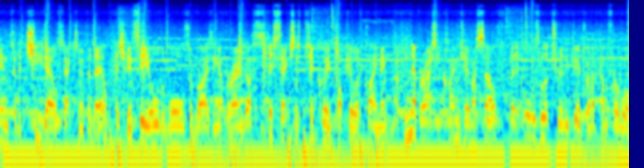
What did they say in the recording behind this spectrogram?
Coming into the Chee Dale section of the dale. As you can see, all the walls are rising up around us. This section is particularly popular for climbing. I've never actually climbed here myself, but it always looks really good when I've come for a walk.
